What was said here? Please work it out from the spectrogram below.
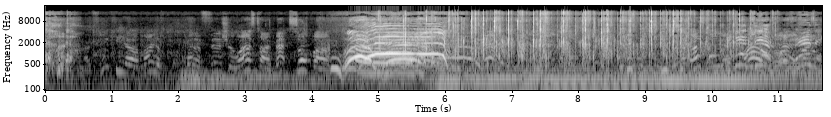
uh, might have been a finisher last time. Matt Sopa. I can't see him. Where is he?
